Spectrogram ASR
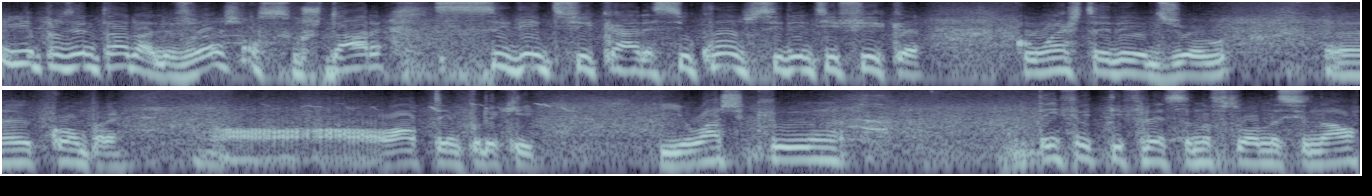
e apresentar, olha, vejam, se gostar, se identificar, se o clube se identifica com esta ideia de jogo, uh, comprem, ou optem por aqui. E eu acho que tem feito diferença no futebol nacional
